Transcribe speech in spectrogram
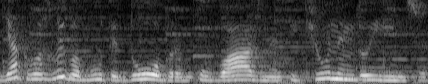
як важливо бути добрим, уважним і чуйним до інших.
